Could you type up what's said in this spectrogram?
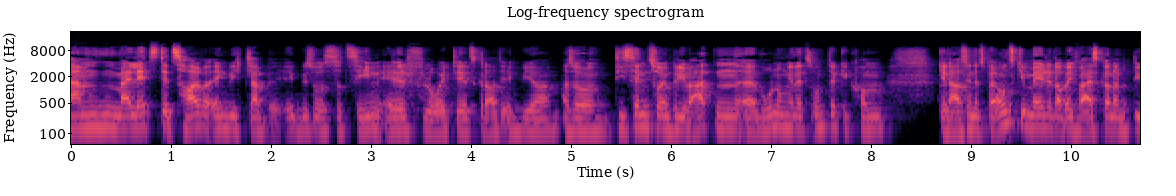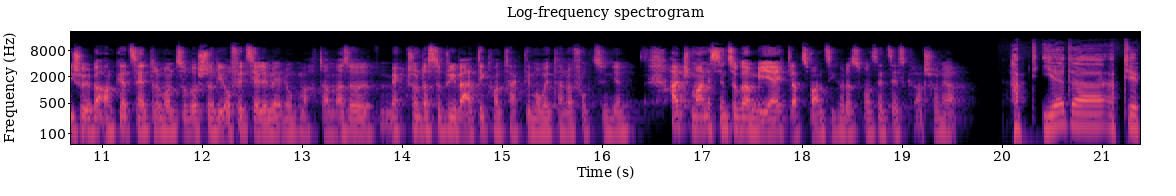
Ähm, meine letzte Zahl war irgendwie, ich glaube, irgendwie so, so 10, 11 Leute jetzt gerade irgendwie. Also die sind so in privaten äh, Wohnungen jetzt untergekommen. Genau, sind jetzt bei uns gemeldet, aber ich weiß gar nicht, ob die schon über Ankerzentrum und sowas schon die offizielle Meldung gemacht haben. Also merkt schon, dass so private Kontakte momentan noch funktionieren. Halt, Schmarrn, es sind sogar mehr, ich glaube 20 oder so sind es jetzt gerade schon, ja. Habt ihr da, habt ihr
